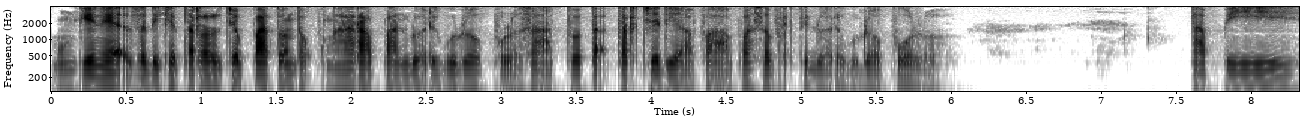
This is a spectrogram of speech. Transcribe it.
Mungkin ya sedikit terlalu cepat untuk pengharapan 2021 tak terjadi apa-apa seperti 2020. Tapi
